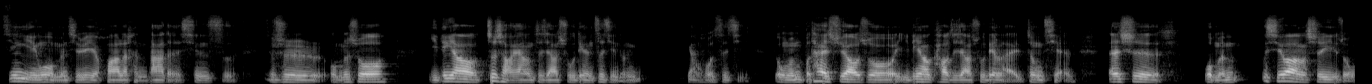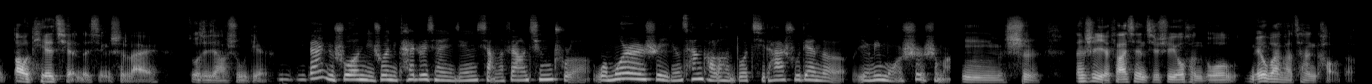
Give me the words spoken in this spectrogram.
经营我们其实也花了很大的心思，就是我们说一定要至少让这家书店自己能养活自己。就我们不太需要说一定要靠这家书店来挣钱，但是。我们不希望是一种倒贴钱的形式来做这家书店。嗯，你刚才你说你说你开之前已经想得非常清楚了，我默认是已经参考了很多其他书店的盈利模式，是吗？嗯，是，但是也发现其实有很多没有办法参考的，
